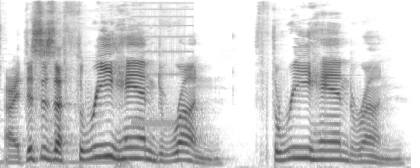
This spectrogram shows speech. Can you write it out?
Alright, this is a three-hand run. Three-hand run.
